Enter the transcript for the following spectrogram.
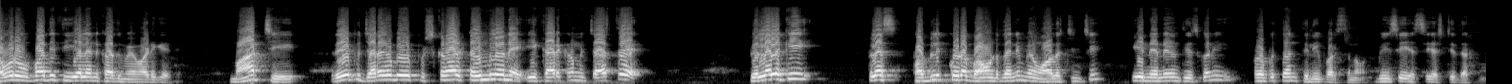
ఎవరు ఉపాధి తీయాలని కాదు మేము అడిగేది. మార్చి రేపు జరగబోయే పుష్కరాల టైంలోనే ఈ కార్యక్రమం చేస్తే పిల్లలకి ప్లస్ పబ్లిక్ కూడా బాగుంటుందని మేము ఆలోచించి ఈ నిర్ణయం తీసుకొని ప్రభుత్వాన్ని తెలియపరుస్తున్నాం బీసీ ఎస్సీ ఎస్టీ తరఫున.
